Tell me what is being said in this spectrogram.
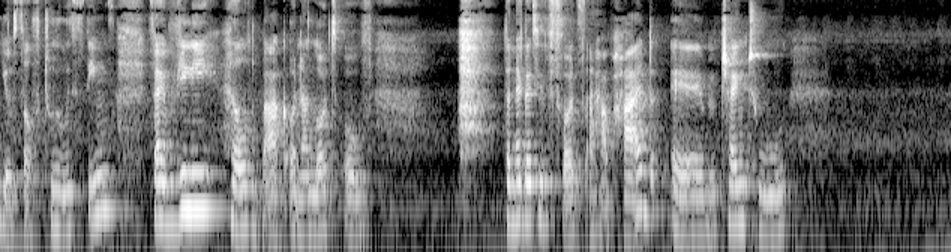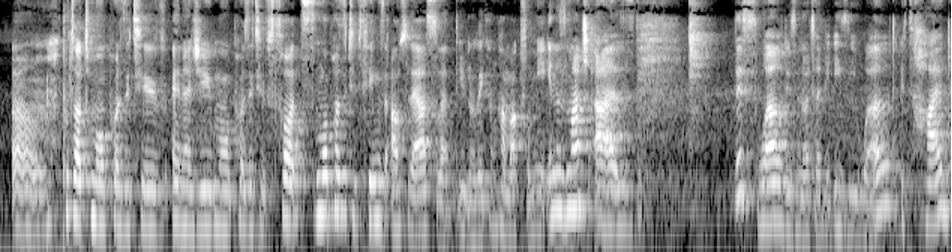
yourself to those things. So I've really held back on a lot of the negative thoughts I have had, um, trying to um, put out more positive energy, more positive thoughts, more positive things out there so that you know they can come back for me. In as much as this world is not an easy world, it's hard,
